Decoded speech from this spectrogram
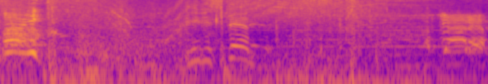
Bye! Need a stim. I've got him.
